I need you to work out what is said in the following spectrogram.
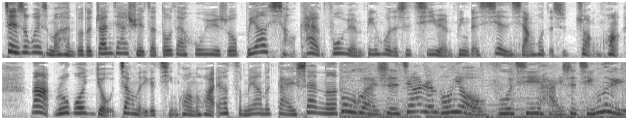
这也是为什么很多的专家学者都在呼吁说，不要小看夫原病或者是妻源病的现象或者是状况。那如果有这样的一个情况的话，要怎么样的改善呢？不管是家人、朋友、夫妻还是情侣，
